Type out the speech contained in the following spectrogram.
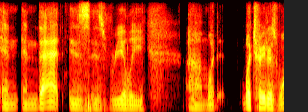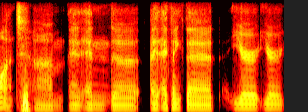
and and that is is really um, what what traders want. Um, and and uh, I, I think that you're you're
